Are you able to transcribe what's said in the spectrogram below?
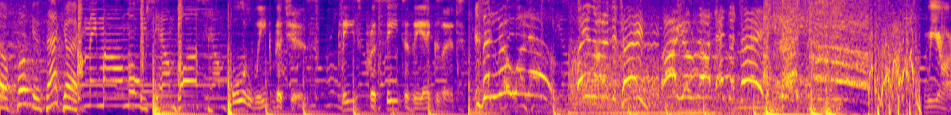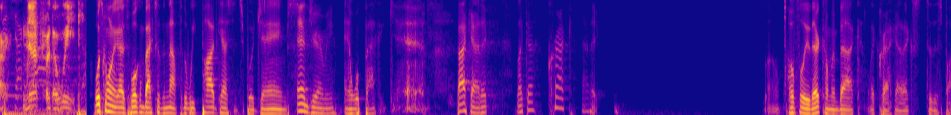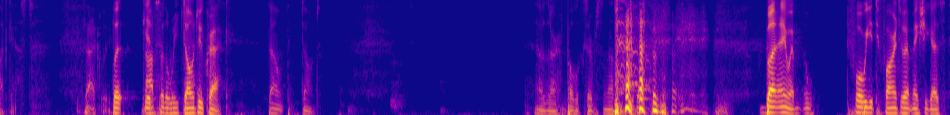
the fuck is that guy? I make my own moves, yeah, I'm bossing. All weak bitches, please proceed to the exit. Is there no one else? Are you not entertained? Are you not entertained? We are not for the weak. What's going on, guys? Welcome back to the Not for the Weak podcast. It's your boy James, And Jeremy, and we're back again. back at it like a crack addict. So Hopefully, they're coming back like crack addicts to this podcast. Exactly, But Not kids, for the weak Don't do crack. don't. Don't. That was our public service announcement. but anyway, before we get too far into it, make sure you guys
